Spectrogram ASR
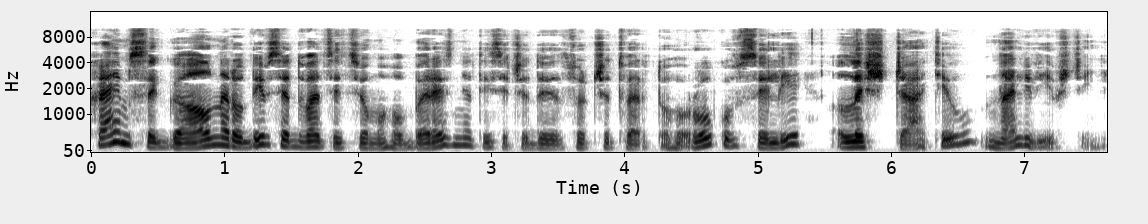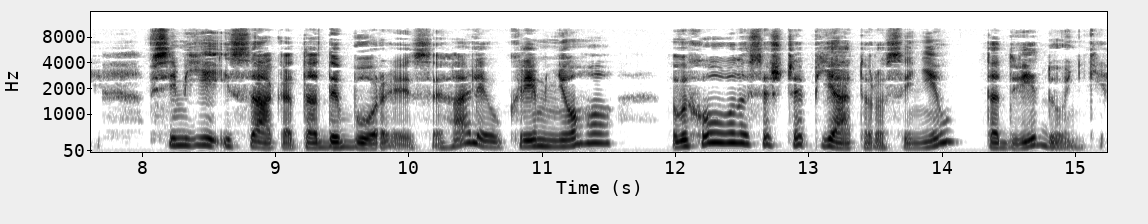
Хаїм Сигал народився 27 березня 1904 року в селі Лещатів на Львівщині. В сім'ї Ісака та Дебори Сигалів, крім нього, виховувалося ще п'ятеро синів та дві доньки.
